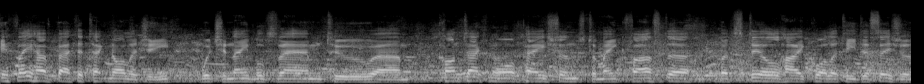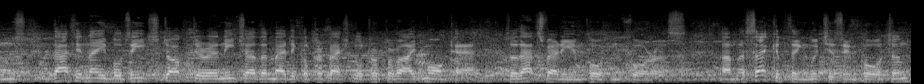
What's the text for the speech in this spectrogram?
if they have better technology which enables them to um, contact more patients, to make faster but still high quality decisions, that enables each doctor and each other medical professional to provide more care. So that's very important for us. Um, a second thing which is important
